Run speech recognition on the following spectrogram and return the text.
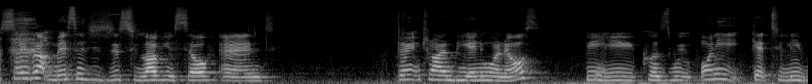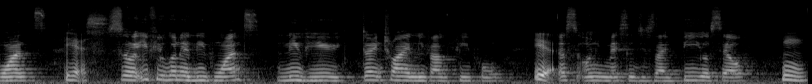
so that message is just to love yourself and don't try and be anyone else. Be Yeah. you, because we only get to live once. yes. So if you're gonna live once, live you. Don't try and leave other people. Yeah. That's the only message. Is like be yourself. Mm,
